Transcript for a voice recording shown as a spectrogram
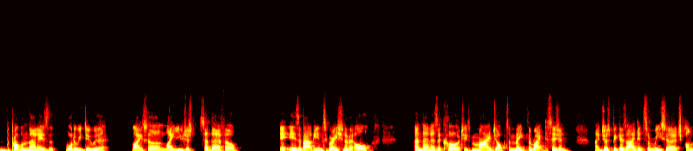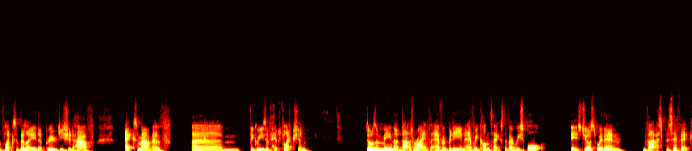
the problem then is that what do we do with it like so, like you just said there, Phil, it is about the integration of it all. and then as a coach, it's my job to make the right decision. Like just because I did some research on flexibility that proved you should have X amount of um, degrees of hip flexion doesn't mean that that's right for everybody in every context of every sport. It's just within that specific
